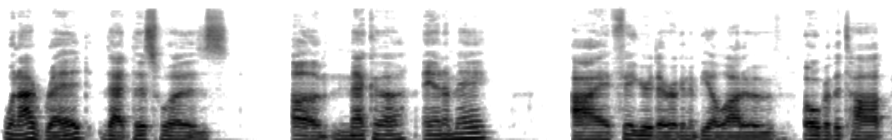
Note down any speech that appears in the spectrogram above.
When I read that this was a mecha anime, I figured there were going to be a lot of over the top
